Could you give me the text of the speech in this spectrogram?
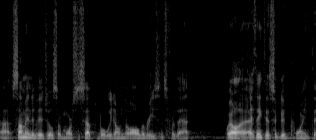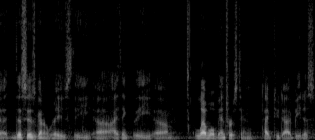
uh, some individuals are more susceptible. We don't know all the reasons for that. Well, I think that's a good point that this is going to raise the, uh, I think, the um, level of interest in type 2 diabetes.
